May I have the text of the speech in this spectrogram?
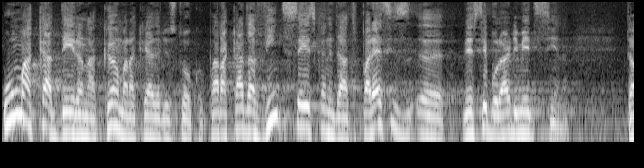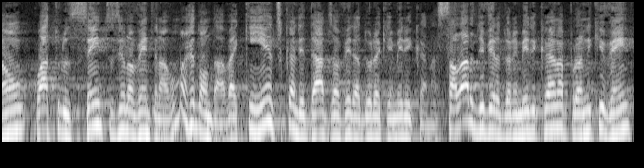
uma cadeira na Câmara, Keller Estocco, para cada 26 candidatos. Parece uh, vestibular de medicina. Então, 499. Vamos arredondar, vai 500 candidatos a vereador aqui americana. Salário de vereador americana para o ano que vem,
